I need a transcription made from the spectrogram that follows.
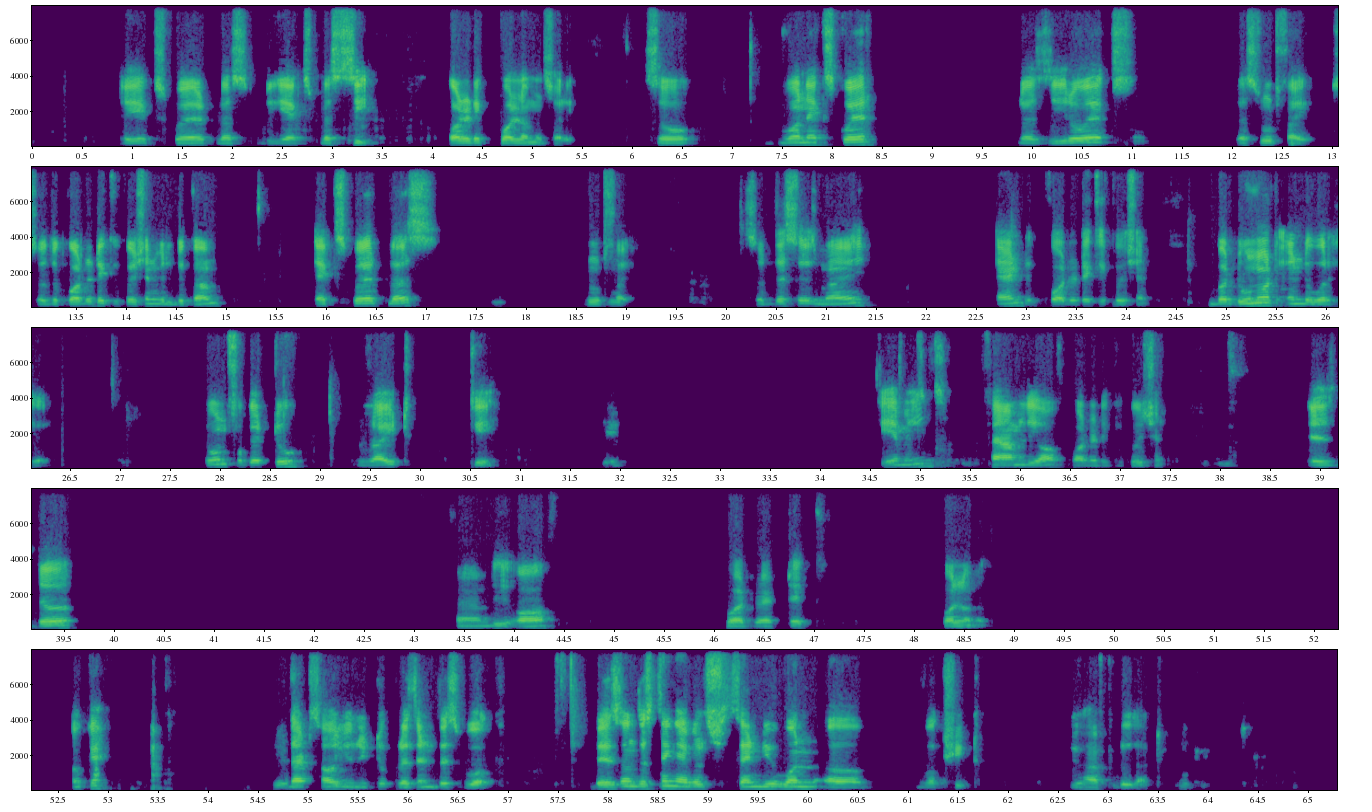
ax square plus bx plus c quadratic polynomial sorry so 1x square plus 0x plus root 5 so the quadratic equation will become x square plus root 5. So this is my end quadratic equation. But do not end over here. Don't forget to write k. K means family of quadratic equation. Is the family of quadratic polynomial. Okay. That's how you need to present this work. Based on this thing, I will send you one uh, worksheet. You have to do that.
